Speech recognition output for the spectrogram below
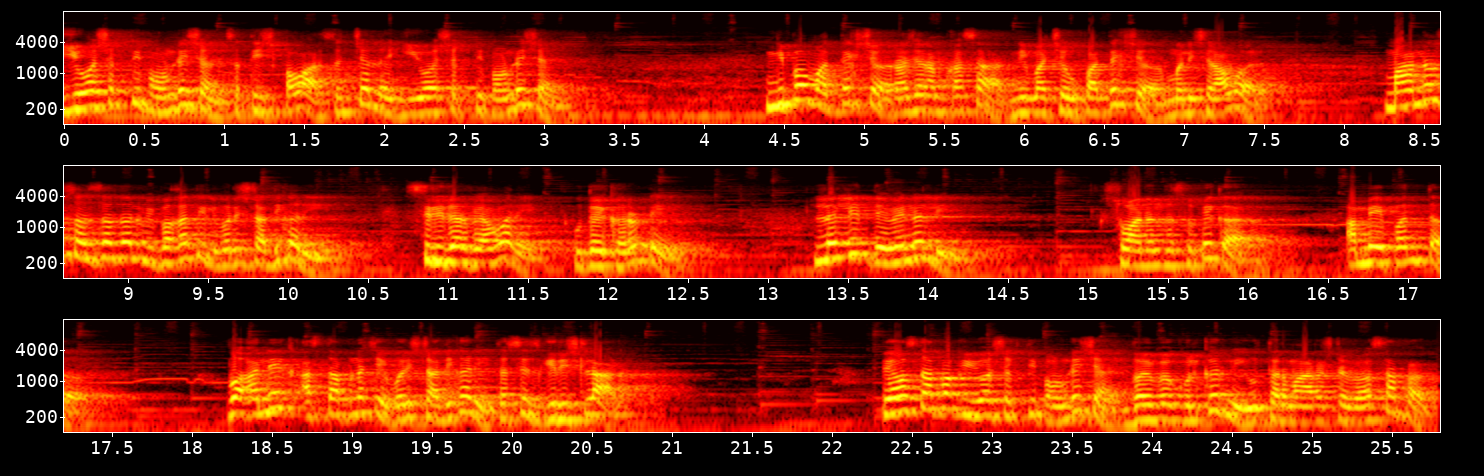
युवा शक्ती फाउंडेशन सतीश पवार संचालक युवा शक्ती फाउंडेशन. निपम अध्यक्ष राजाराम कासार निमाचे उपाध्यक्ष मनीष रावळ मानव संसाधन विभागातील वरिष्ठ अधिकारी श्रीधर व्यवहारे उदय खरोटे ललित देवेनल्ली स्वानंद सुपेकर अमे पंत व अनेक आस्थापनाचे वरिष्ठ अधिकारी तसेच गिरीश लाड. व्यवस्थापक युवा शक्ती फाउंडेशन वैभव कुलकर्णी उत्तर महाराष्ट्र व्यवस्थापक.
